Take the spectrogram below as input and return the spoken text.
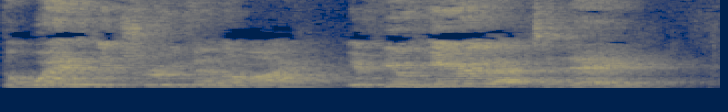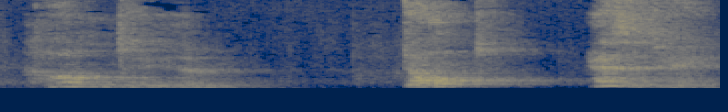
the way, the truth, and the life. If you hear that today, come to him. Don't hesitate.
